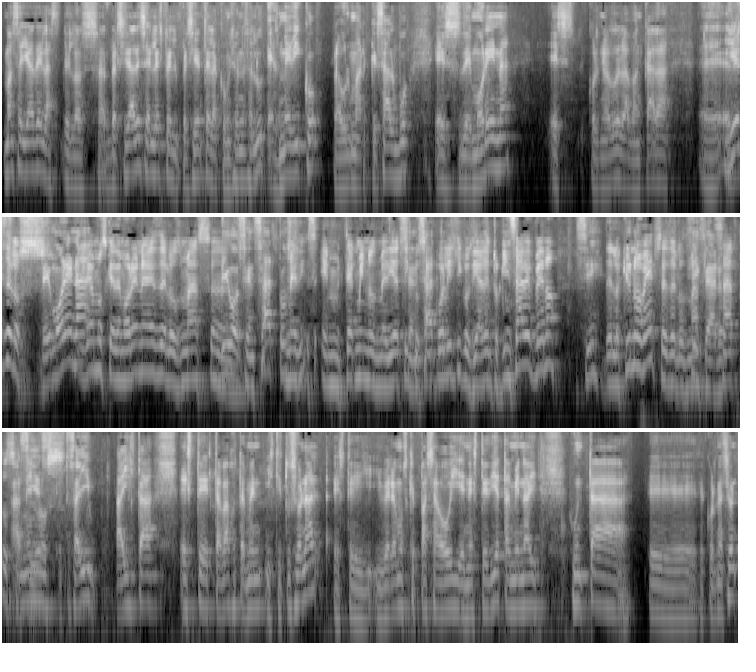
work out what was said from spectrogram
más allá de las, de las adversidades, él es el presidente de la Comisión de Salud, es médico, Raúl Márquez Salvo, es de Morena, es coordinador de la bancada. Eh, y es de los... De Morena, Digamos que de Morena es de los más... eh, digo, sensatos. en términos mediáticos Sensatos. y políticos, ya adentro, quién sabe, pero Sí. de lo que uno ve, pues es de los Sí, más claro, sensatos y así es. Entonces ahí, ahí está este trabajo también institucional, este, y, y veremos qué pasa hoy en este día. También hay junta eh, de coordinación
